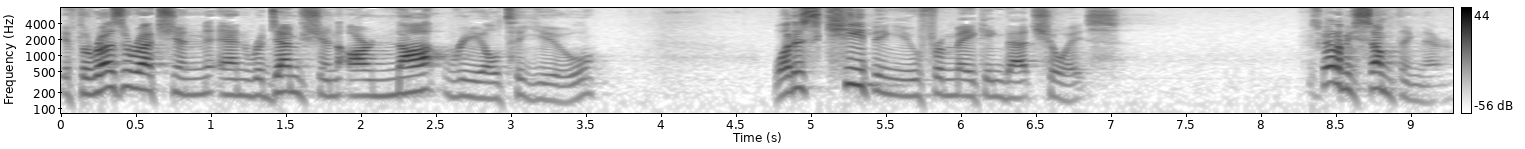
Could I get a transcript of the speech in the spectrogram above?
If the resurrection and redemption are not real to you, what is keeping you from making that choice? There's got to be something there.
